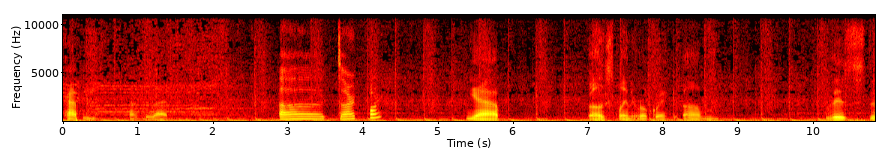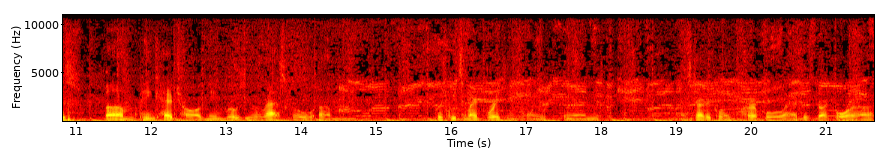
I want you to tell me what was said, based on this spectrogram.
happy after that. Uh, dark form? Yeah, I'll explain it real quick. Um, this this um pink hedgehog named Rosie the Rascal um pushed me to my breaking point, and I started going purple. I had this dark aura.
